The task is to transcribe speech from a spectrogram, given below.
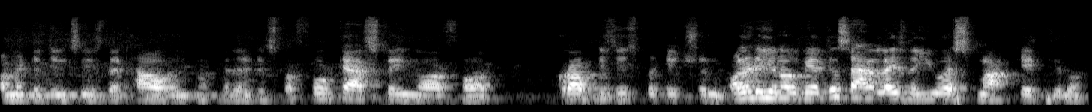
government agencies that how, you know, whether it is for forecasting or for crop disease prediction. Already, you know, we have just analyzed the US market, you know,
